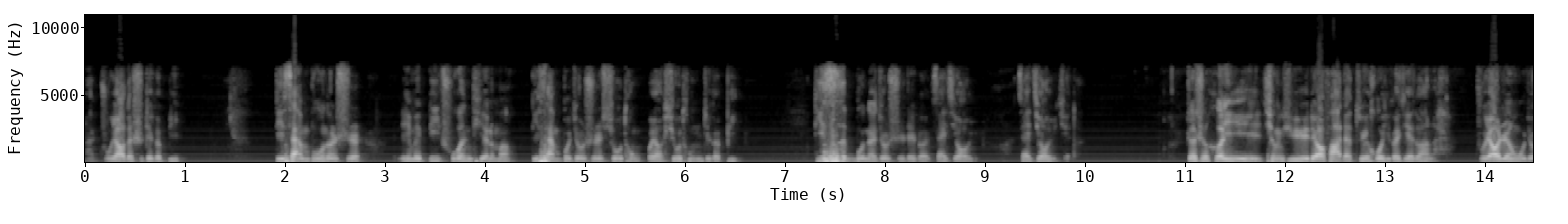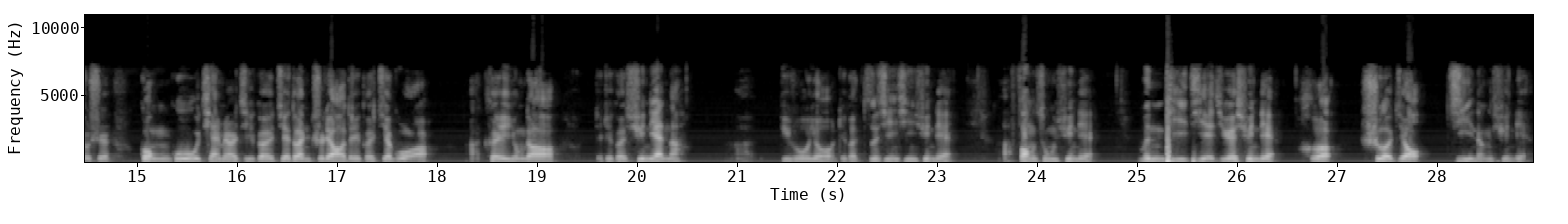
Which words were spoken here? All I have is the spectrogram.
啊，主要的是这个 B。第三步呢，是因为 B 出问题了吗？第三步就是修通，我要修通你这个 B。第四步呢，就是这个再教育，再教育阶段。这是合理情绪疗法的最后一个阶段了，主要任务就是巩固前面几个阶段治疗这个结果。啊，可以用到这个训练呢，啊，比如有这个自信心训练，啊，放松训练，问题解决训练和社交技能训练，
